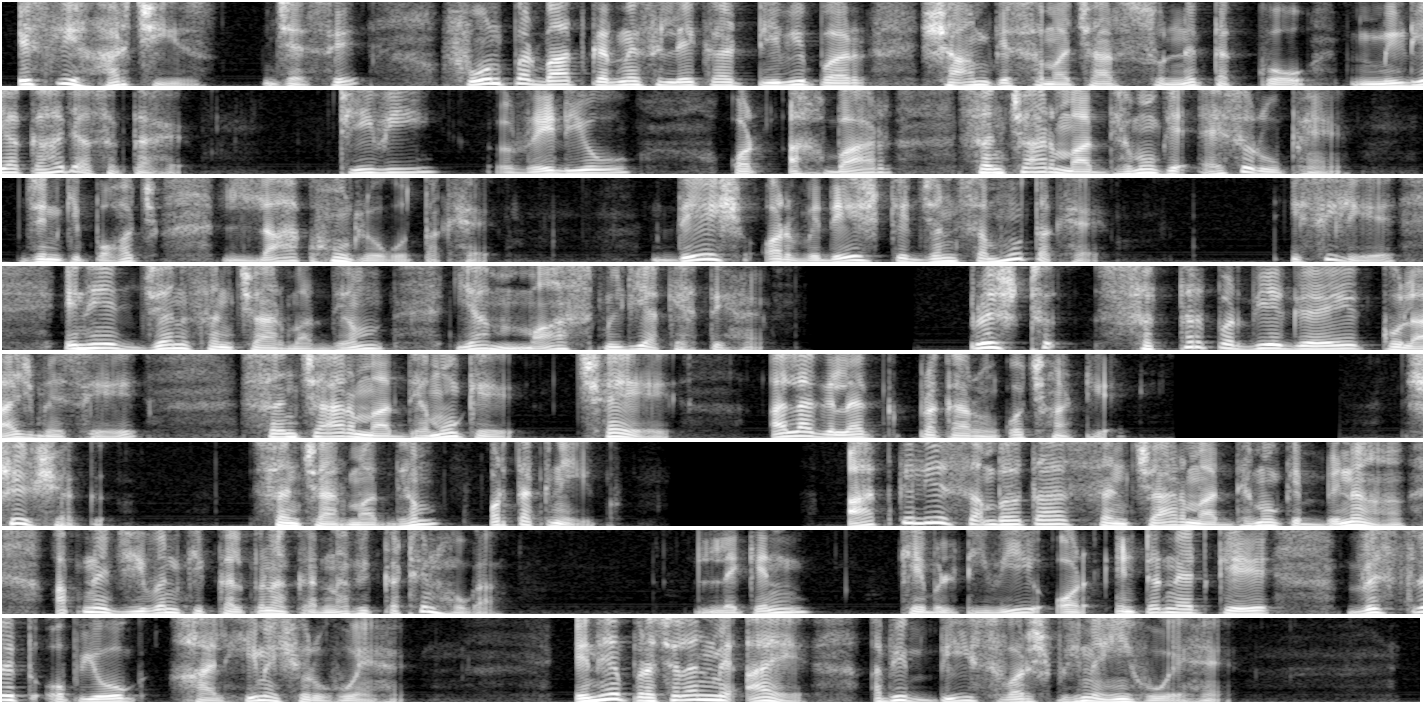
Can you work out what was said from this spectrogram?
इसलिए हर चीज़ जैसे फ़ोन पर बात करने से लेकर टीवी पर शाम के समाचार सुनने तक को मीडिया कहा जा सकता है। टीवी, रेडियो और अखबार संचार माध्यमों के ऐसे रूप हैं जिनकी पहुँच लाखों लोगों तक है। देश और विदेश के जनसमूह तक है। इसीलिए इन्हें जनसंचार माध्यम या मास मीडिया कहते हैं। पृष्ठ सत्तर पर दिए गए कोलाज में से संचार माध्यमों के छह अलग अलग प्रकारों को छांटिए। शीर्षक, संचार माध्यम और तकनीक। आपके लिए संभवतः संचार माध्यमों के बिना अपने जीवन की कल्पना करना भी कठिन होगा। लेकिन केबल टीवी और इंटरनेट के विस्तृत उपयोग हाल ही में शुरू हुए हैं। इन्हें प्रचलन में आए अभी 20 वर्ष भी नहीं हुए हैं।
